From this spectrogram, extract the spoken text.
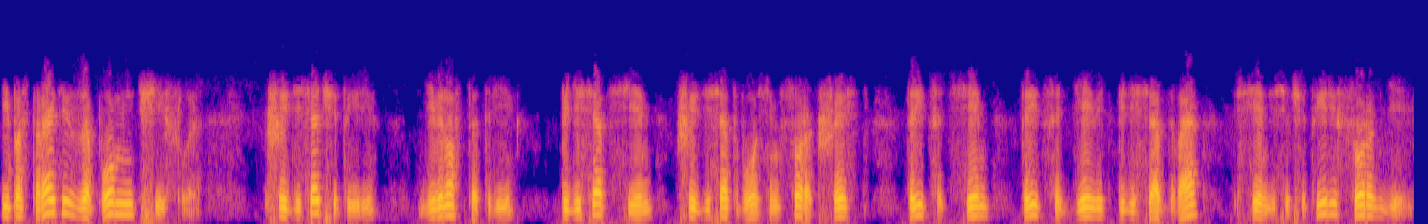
и постарайтесь запомнить числа. 64, 93, 57, 68, 46, 37, 39, 52, 74, 49.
